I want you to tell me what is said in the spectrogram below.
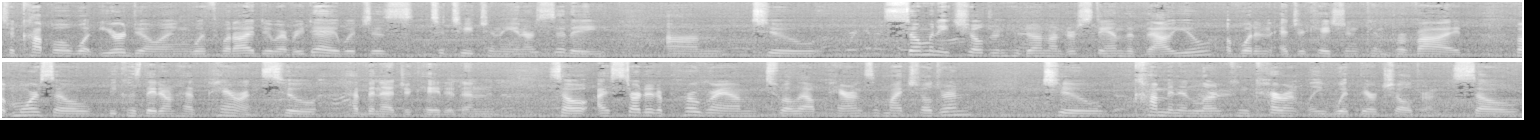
to couple what you're doing with what I do every day, which is to teach in the inner city um, to so many children who don't understand the value of what an education can provide but more so because they don't have parents who have been educated. And so I started a program to allow parents of my children to come in and learn concurrently with their children. So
